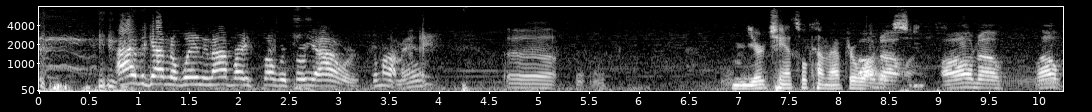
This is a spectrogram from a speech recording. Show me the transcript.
I haven't gotten a win and I've raced over three hours. Come on, man. Uh, And your chance will come after Oh Wyatt's. no. Oh no. Well,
